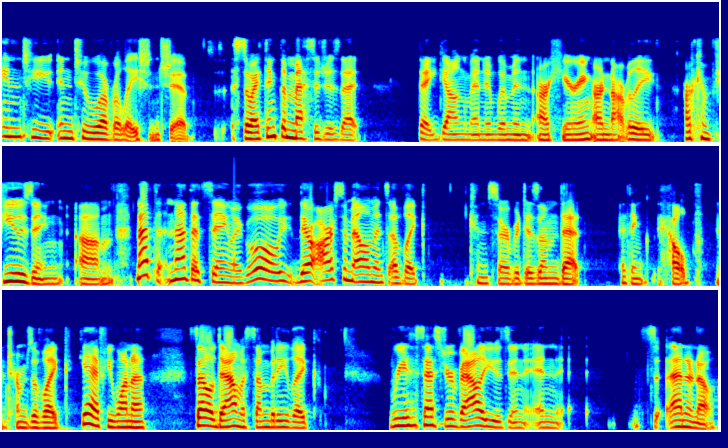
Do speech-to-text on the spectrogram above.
into into a relationship. So i think the messages that that young men and women are hearing are not really are confusing. Um not that not that saying like oh there are some elements of like conservatism that i think help in terms of like yeah if you want to settle down with somebody like reassess your values and and I don't know.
